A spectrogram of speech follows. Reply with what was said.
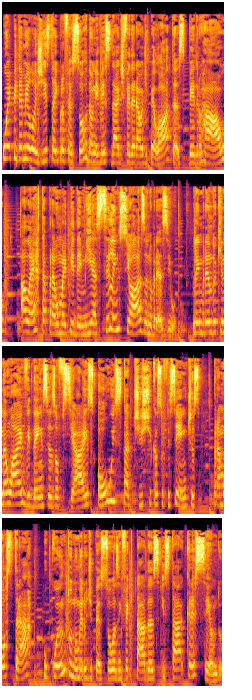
O epidemiologista e professor da Universidade Federal de Pelotas, Pedro Raal, alerta para uma epidemia silenciosa no Brasil, lembrando que não há evidências oficiais ou estatísticas suficientes para mostrar o quanto o número de pessoas infectadas está crescendo.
